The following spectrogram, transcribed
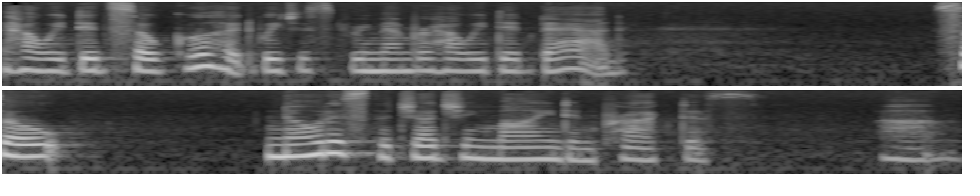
how we did so good. We just remember how we did bad. So notice the judging mind in practice. Um,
